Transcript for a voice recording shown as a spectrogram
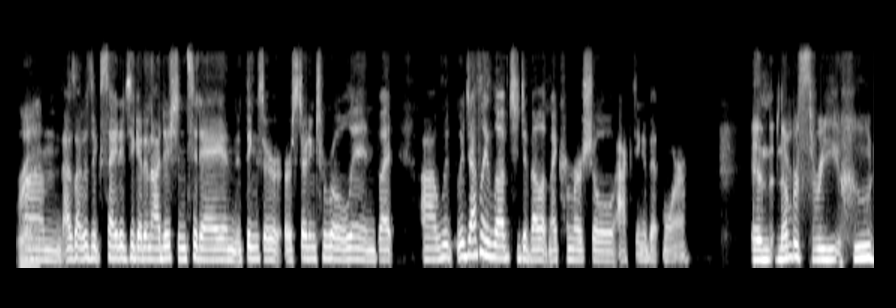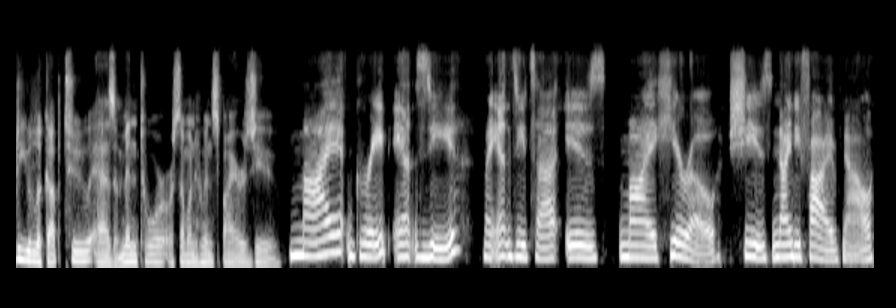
Right. Um, as I was excited to get an audition today, and things are, are starting to roll in, but uh, would, would definitely love to develop my commercial acting a bit more. And number three, who do you look up to as a mentor or someone who inspires you? My great Aunt Zee, my Aunt Zita, is my hero. She's 95 now,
